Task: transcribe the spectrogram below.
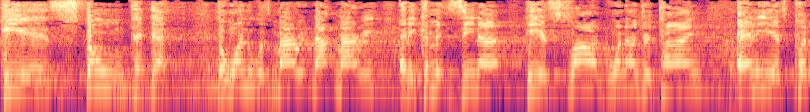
he is stoned to death. The one who was married, not married, and he commits zina, he is flogged 100 times and he is put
